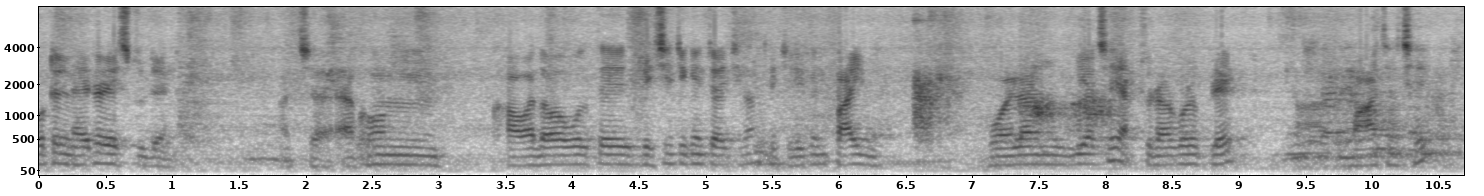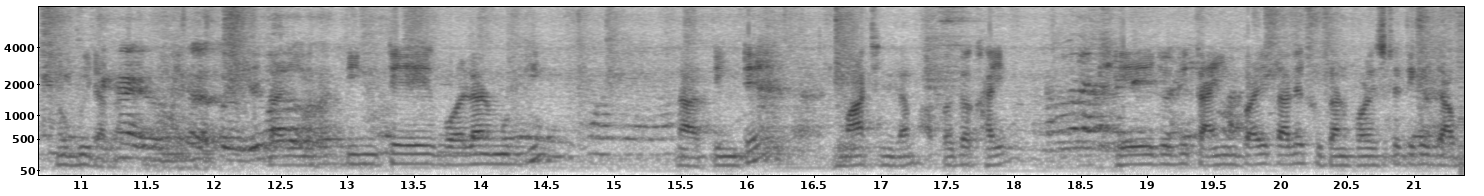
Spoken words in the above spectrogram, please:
hotel না এটা রেস্টুরেন্ট। আচ্ছা এখন খাওয়া দাওয়া বলতে দেশি চিকেন চাইছিলাম, দেশি চিকেন পাইনি। ব্রয়লার মুরগি আছে, একশো টাকা করে প্লেট আর মাছ আছে নব্বই টাকা। তাই তিনটে ব্রয়লার মুরগি, না, তিনটে মাছ নিলাম, আপাতত খাই। খেয়ে যদি টাইম পাই তাহলে সুতান ফরেস্টের দিকে যাব।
